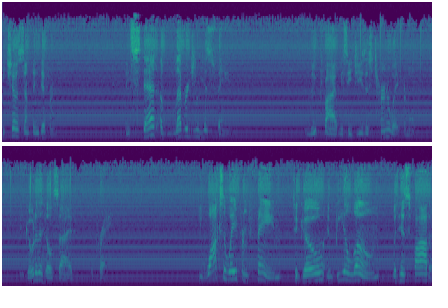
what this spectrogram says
he chose something different. Instead of leveraging his fame, in Luke 5, we see Jesus turn away from it and go to the hillside to pray. He walks away from fame to go and be alone with his Father.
